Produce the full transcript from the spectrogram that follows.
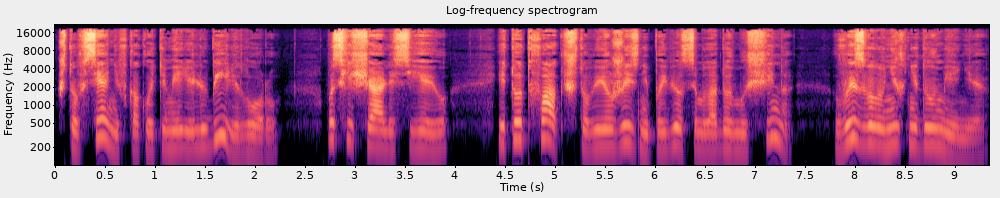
что все они в какой-то мере любили Лору, восхищались ею, и тот факт, что в ее жизни появился молодой мужчина, вызвал у них недоумение.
